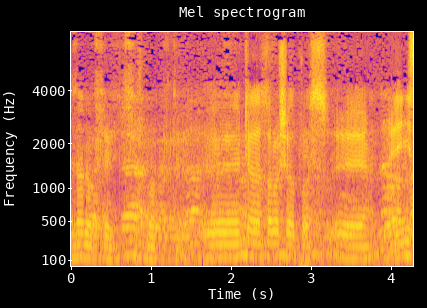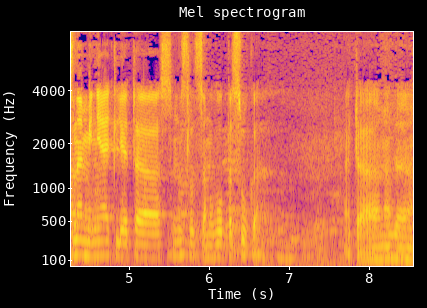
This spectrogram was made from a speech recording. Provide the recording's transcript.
заново все? Э, Это хороший вопрос. Э, Я не знаю, меняет ли это смысл самого посука. Это надо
